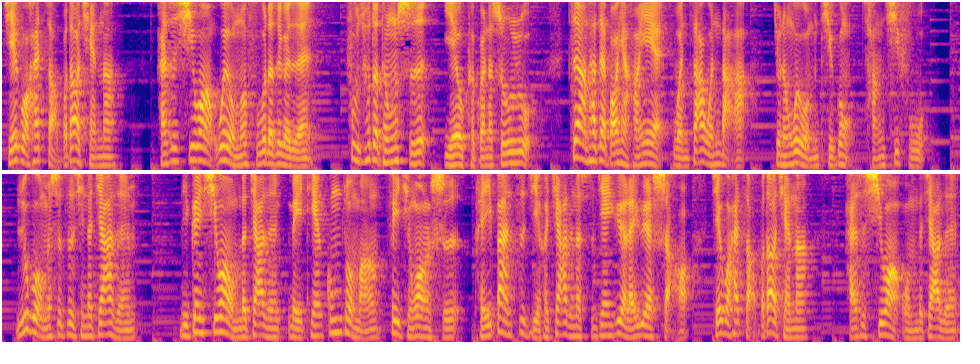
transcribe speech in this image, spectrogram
结果还找不到钱呢？还是希望为我们服务的这个人，付出的同时也有可观的收入，这样他在保险行业稳扎稳打，就能为我们提供长期服务。如果我们是知情的家人，你更希望我们的家人每天工作忙、废寝忘食，陪伴自己和家人的时间越来越少，结果还找不到钱呢？还是希望我们的家人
